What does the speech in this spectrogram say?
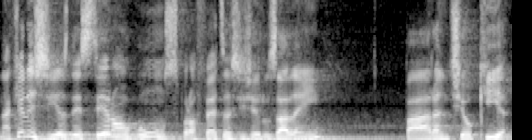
Naqueles dias desceram alguns profetas de Jerusalém para Antioquia,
